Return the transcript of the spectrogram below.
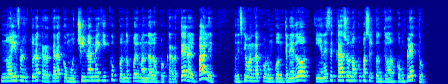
no hay infraestructura carretera como China-México, pues no puedes mandarlo por carretera, el pallet. Lo tienes que mandar por un contenedor y en este caso no ocupas el contenedor completo.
